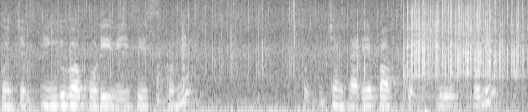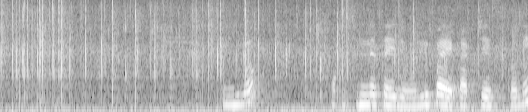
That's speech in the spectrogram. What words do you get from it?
కొంచెం ఇంగువ పొడి వేసేసుకొని కొంచెం కరివేపాకు వేసుకొని ఇందులో ఒక చిన్న సైజు ఉల్లిపాయ కట్ చేసుకొని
